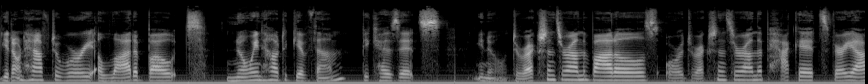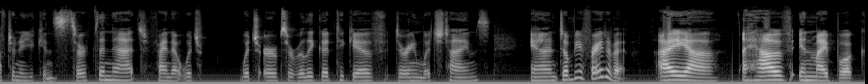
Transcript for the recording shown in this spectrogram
you don't have to worry a lot about knowing how to give them because it's you know directions are on the bottles or directions are on the packets very often you can surf the net find out which which herbs are really good to give during which times and don't be afraid of it i uh, i have in my book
